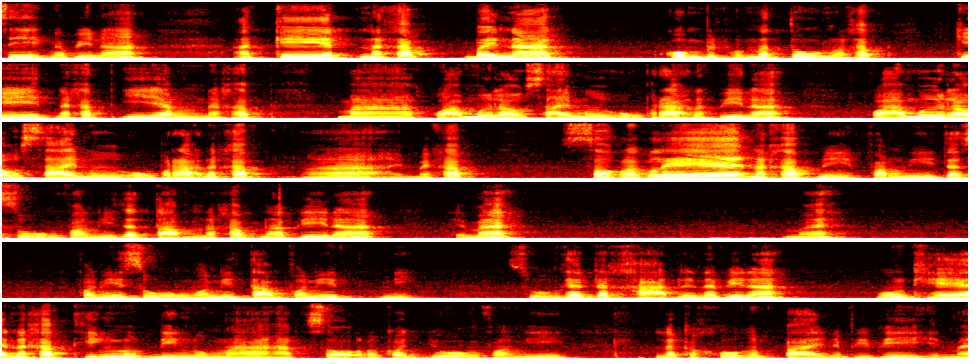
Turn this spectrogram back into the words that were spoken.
ซีกนะพี่นะอาเกตนะครับใบหน้ากลมเป็นผลมะตูมนะครับ เกตนะครับเอียงนะครับ มาขวามือเราซ้ายมือองค์พระนะพี่นะ ขวามือเราซ้ายมือองค์พระนะครับอ่าเห็นไหมครับ ซอกลักแร้นะครับนี่ฝั่งนี้จะสูงฝั่งนี้จะต่ำนะครับนะพี่นะ เห็นไหมเห็นไหมฝั่งนี้สูงฝั่งนี้ต่ำฝั่งนี้นี่ สูงแทบจะขาดเลยนะพี่นะ วงแขนนะครับ ทิ้งลงดิ่งลงมาหักศอกแล้วก็โยงฝั่งนี้ แล้วก็โค้งขึ้นไปนะพี่ๆเห็นไหม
